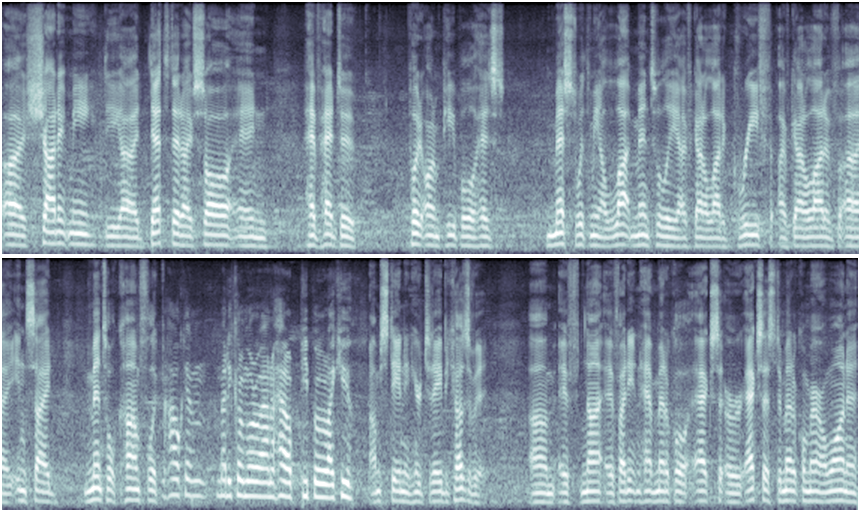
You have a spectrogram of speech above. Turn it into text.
uh, shot at me. The uh, death that I saw and have had to put on people has messed with me a lot mentally. I've got a lot of grief. I've got a lot of uh, inside mental conflict. How can medical marijuana help people like you? I'm standing here today because of it. Um, if not, if I didn't have medical access or access to medical marijuana,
